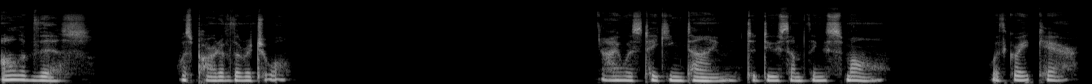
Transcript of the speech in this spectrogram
All of this was part of the ritual. I was taking time to do something small with great care.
